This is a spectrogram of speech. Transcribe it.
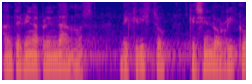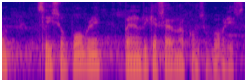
antes bien aprendamos de Cristo que siendo rico se hizo pobre para enriquecernos con su pobreza.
